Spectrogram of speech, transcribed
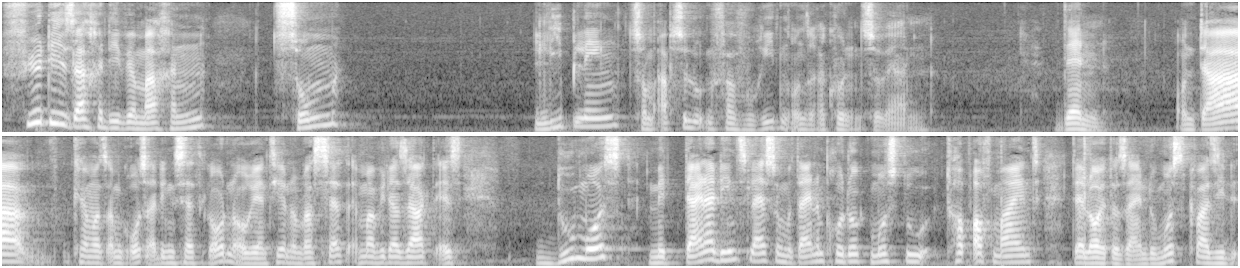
für die Sache, die wir machen, zum Liebling, zum absoluten Favoriten unserer Kunden zu werden. Denn und da können wir uns am großartigen Seth Godin orientieren. Und was Seth immer wieder sagt, ist, du musst mit deiner Dienstleistung, mit deinem Produkt, musst du top of mind der Leute sein. Du musst quasi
